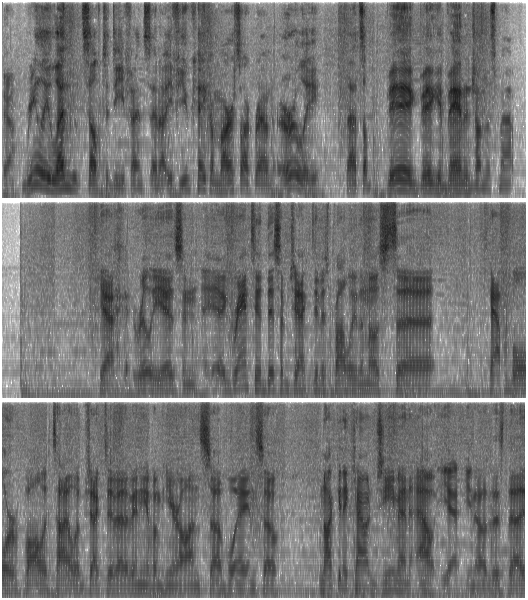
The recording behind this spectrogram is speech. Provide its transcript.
Yeah. really lends itself to defense. And uh, if you take a Marsoc round early, that's a big, big advantage on this map. Yeah, it really is. And uh, granted, this objective is probably the most uh, capable or volatile objective out of any of them here on Subway. And so I'm not going to count G-Men out yet. You know, this the,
